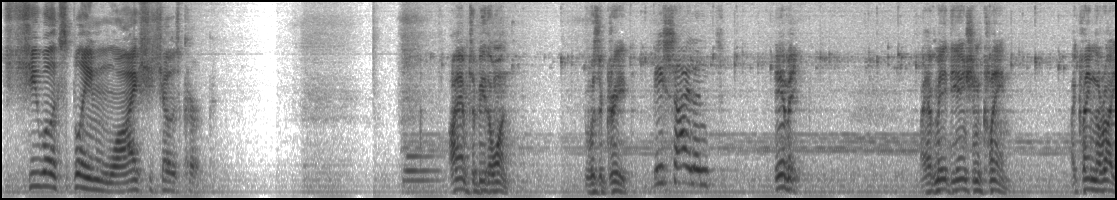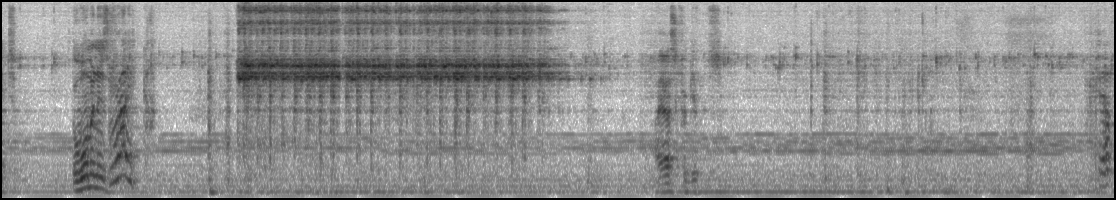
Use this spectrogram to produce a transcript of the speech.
she will explain why she chose Kirk. I am to be the one. It was agreed. Be silent. Hear me. I have made the ancient claim. I claim the right. The woman is right. I ask forgiveness. Kirk,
